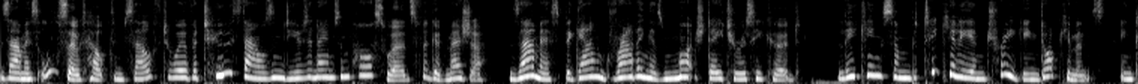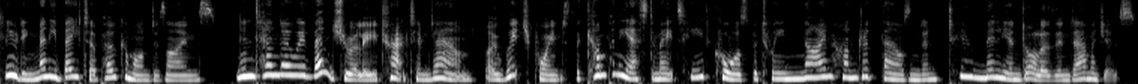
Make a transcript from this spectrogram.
Zammis also helped himself to over 2,000 usernames and passwords for good measure. Zammis began grabbing as much data as he could, leaking some particularly intriguing documents, including many beta Pokemon designs. Nintendo eventually tracked him down, by which point the company estimates he'd caused between $900,000 and $2 million in damages.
